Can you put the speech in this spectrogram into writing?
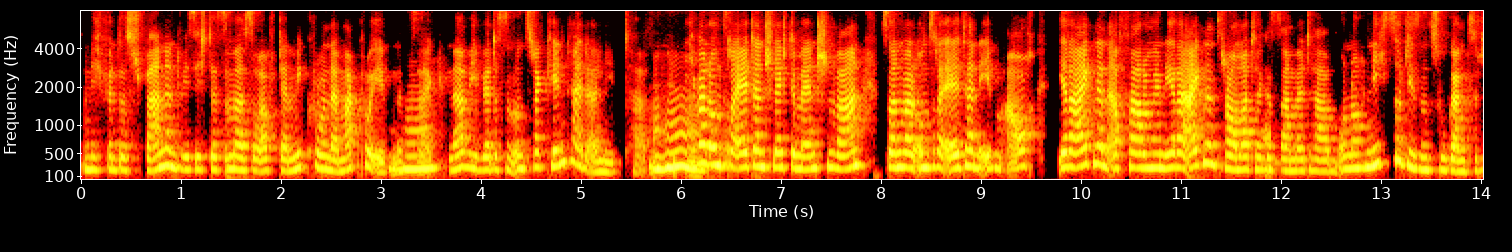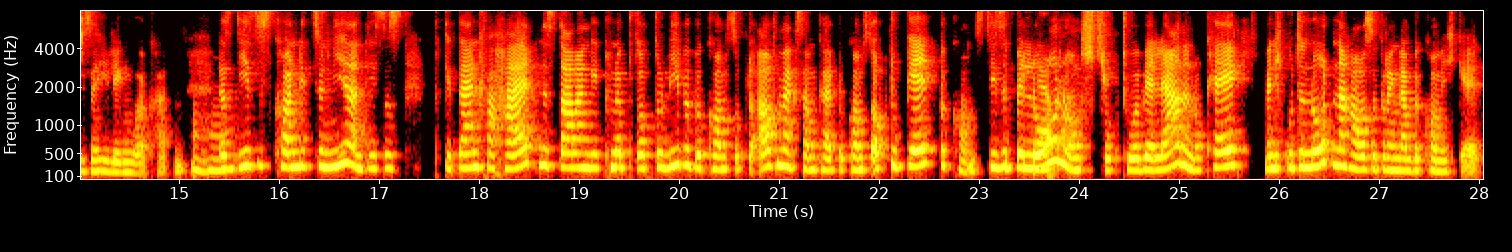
Und ich finde es das spannend, wie sich das immer so auf der Mikro- und der Makroebene mhm. zeigt, ne? wie wir das in unserer Kindheit erlebt haben. Mhm. Nicht, weil unsere Eltern schlechte Menschen waren, sondern weil unsere Eltern eben auch ihre eigenen Erfahrungen, ihre eigenen Traumata ja. gesammelt haben und noch nicht so diesen Zugang zu dieser Healing Work hatten. Mhm. Dass dieses Konditionieren, dieses dein Verhalten ist daran geknüpft, ob du Liebe bekommst, ob du Aufmerksamkeit bekommst, ob du Geld bekommst. Diese Belohnungsstruktur. Wir lernen, okay, wenn ich gute Noten nach Hause bringe, dann bekomme ich Geld.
